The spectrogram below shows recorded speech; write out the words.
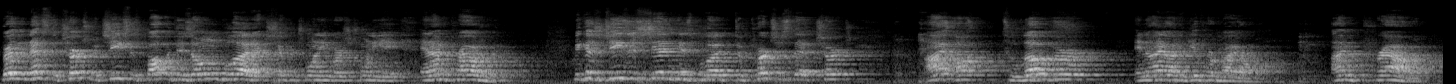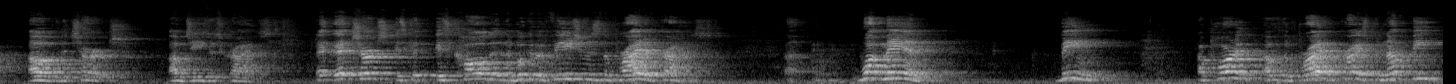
Brethren, that's the church which Jesus bought with his own blood, Acts chapter 20, verse 28. And I'm proud of it. Because Jesus shed his blood to purchase that church, I ought to love her and I ought to give her my all. I'm proud of the church of Jesus Christ. That, that church is, is called in the book of Ephesians the bride of Christ. Uh, what man, being a part of, the bride of Christ, would not be,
